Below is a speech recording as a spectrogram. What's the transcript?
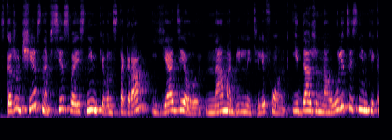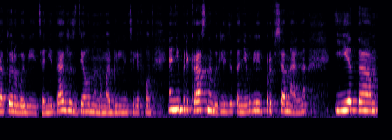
Скажу честно, все свои снимки в Инстаграм я делаю на мобильный телефон. И даже на улице снимки, которые вы видите, они также сделаны на мобильный телефон. И они они прекрасно выглядят, они выглядят профессионально. И это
